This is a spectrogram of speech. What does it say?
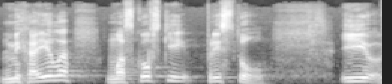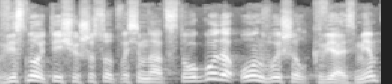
Михаила, московский престол. И весной 1618 года он вышел к Вязьме,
